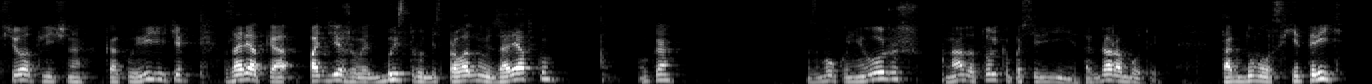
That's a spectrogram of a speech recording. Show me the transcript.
Все отлично, как вы видите. Зарядка поддерживает быструю беспроводную зарядку. Ну-ка, сбоку не ложишь, надо только посередине, тогда работает. Так думал схитрить,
